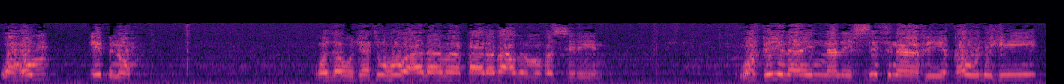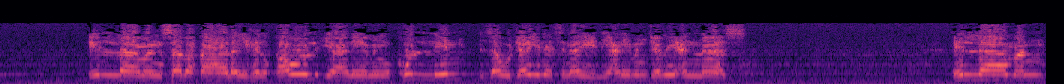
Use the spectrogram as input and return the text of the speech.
وهم ابنه وزوجته على ما قال بعض المفسرين. وقيل إن الاستثناء في قوله إلا من سبق عليه القول يعني من كل زوجين اثنين يعني من جميع الناس. إلا من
